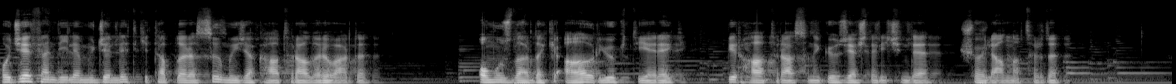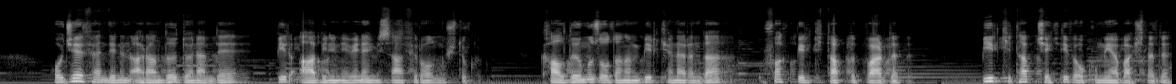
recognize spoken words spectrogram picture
Hoca Efendi ile mücellet kitaplara sığmayacak hatıraları vardı. Omuzlardaki ağır yük diyerek bir hatırasını gözyaşları içinde şöyle anlatırdı. Hoca Efendi'nin arandığı dönemde bir abinin evine misafir olmuştuk. Kaldığımız odanın bir kenarında ufak bir kitaplık vardı. Bir kitap çekti ve okumaya başladı.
